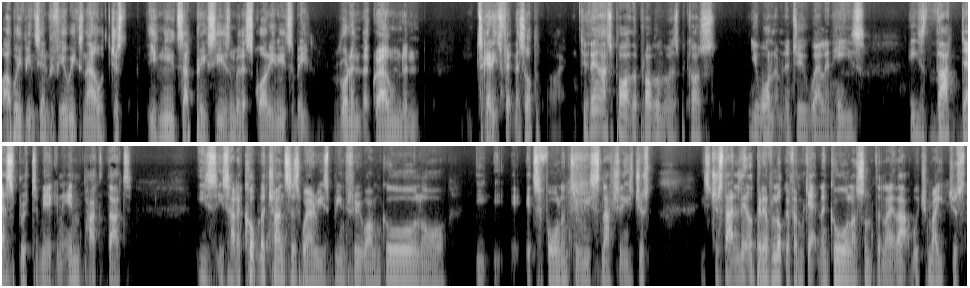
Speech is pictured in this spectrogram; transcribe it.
I, we've been saying for a few weeks now. Just he needs that pre-season with the squad. He needs to be running the ground and to get his fitness up. Do you think that's part of the problem was because you want him to do well and he's he's that desperate to make an impact that he's he's had a couple of chances where he's been through one goal or he, he- it's fallen to and he's snatched it. He's just he's just that little bit of luck if I'm getting a goal or something like that, which might just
